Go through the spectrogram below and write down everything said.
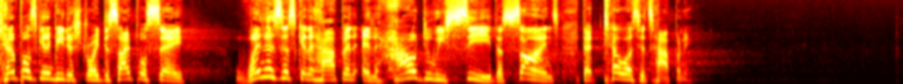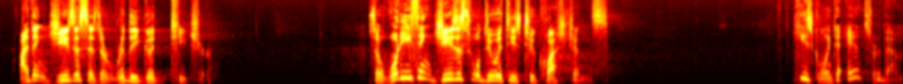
Temple's gonna be destroyed. Disciples say, when is this gonna happen and how do we see the signs that tell us it's happening? I think Jesus is a really good teacher. So, what do you think Jesus will do with these two questions? He's going to answer them.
